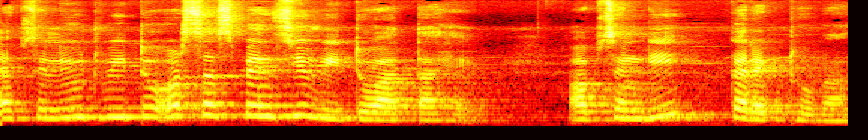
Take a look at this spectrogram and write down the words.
एब्सोल्यूट वीटो और सस्पेंसिव वीटो आता है। ऑप्शन डी करेक्ट होगा।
